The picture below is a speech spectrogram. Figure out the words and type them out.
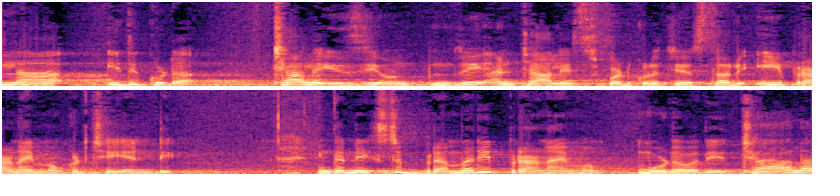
ఇలా ఇది కూడా చాలా ఈజీ ఉంటుంది అండ్ చాలా ఇష్టపడి కూడా చేస్తారు. ఈ ప్రాణాయామం ఒకటి చేయండి. ఇంకా నెక్స్ట్ భ్రమరి ప్రాణాయామం మూడవది. చాలా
